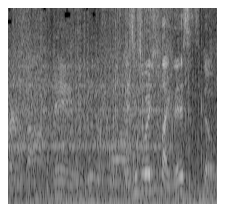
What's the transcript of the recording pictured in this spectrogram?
First on. Dang. Through the floor. In situations like this, it's dope.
